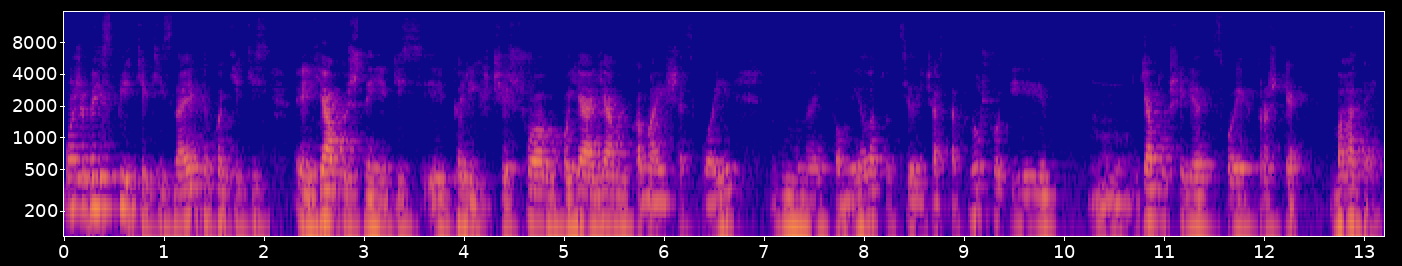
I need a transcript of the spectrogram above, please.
може би і спік якийсь, знаєте, хоч якийсь е, яблучний якийсь е, пиріг чи що, бо я яблука маю ще свої. М, Навіть помила, тут цілий час так ношу, і яблук ще є своїх трошки багатенько.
